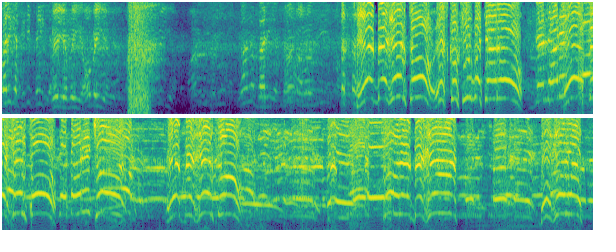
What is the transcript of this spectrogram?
বাড়ি গেছে বাড়ি গেছে না না বাড়ি গেছে اے بغیر تو اس کو کیوں بچا رہے ہو اے بغیر تو چھوڑ اے بغیر تو چھوڑ اے بغیر بغیرت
